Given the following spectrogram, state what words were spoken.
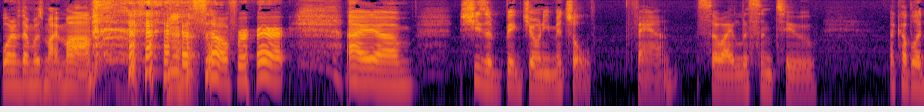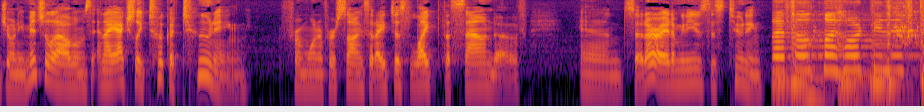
One of them was my mom. so for her, I um, she's a big Joni Mitchell fan. So I listened to a couple of Joni Mitchell albums, and I actually took a tuning from one of her songs that I just liked the sound of, and said, "All right, I'm going to use this tuning." I felt my heart be lifted.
